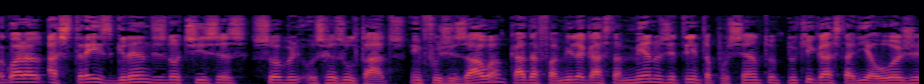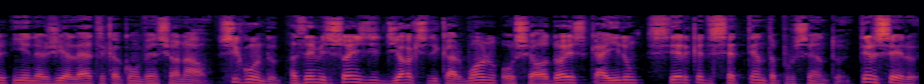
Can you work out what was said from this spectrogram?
Agora, as três grandes notícias sobre os resultados. Em Fujisawa, cada família gasta menos de 30% do que gastaria hoje em energia elétrica convencional. Segundo, as emissões de dióxido de carbono, ou CO2, caíram cerca de 70%. Terceiro,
